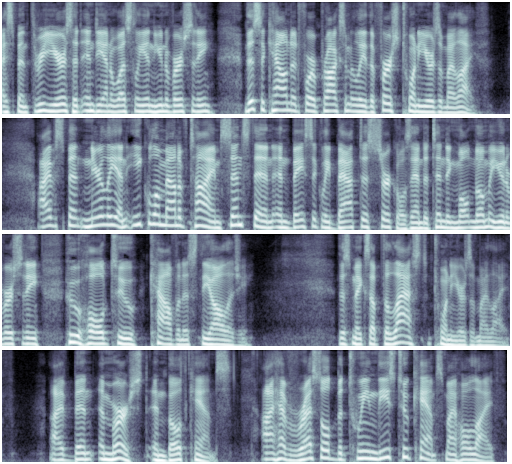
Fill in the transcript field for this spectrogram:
I spent three years at Indiana Wesleyan University. This accounted for approximately the first 20 years of my life. I've spent nearly an equal amount of time since then in basically Baptist circles and attending Multnomah University, who hold to Calvinist theology. This makes up the last 20 years of my life. I've been immersed in both camps. I have wrestled between these two camps my whole life.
